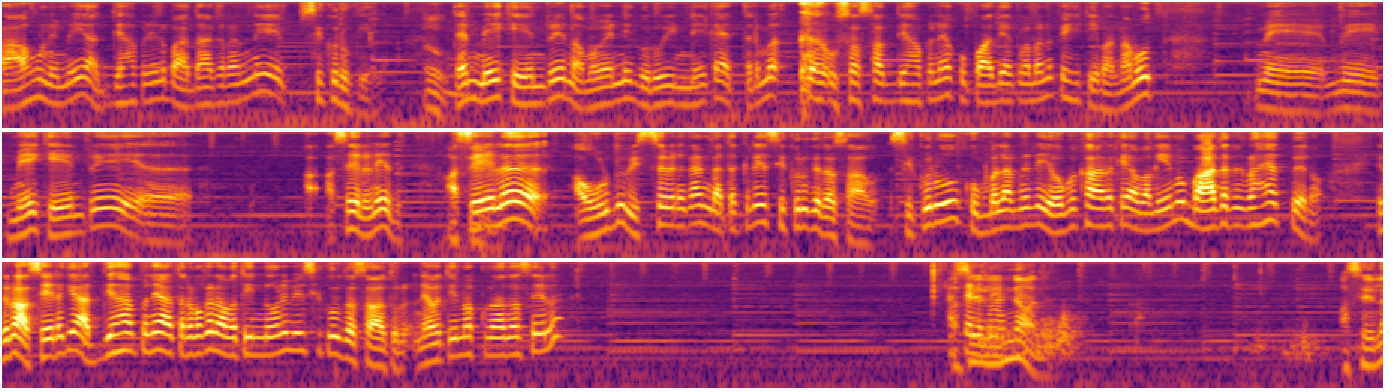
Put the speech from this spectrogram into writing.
රාහු නෙමේ අධ්‍යාපනයට බාධා කරන්නේ සිකුරු කියලා. දැන් මේ කේන්ද්‍රේ නම වෙන්නේ ගුරු ඉන්න එක ඇතරම උසස් අධ්‍යාපනයක් උපාදයක් ලබන පිහිටීම නමුත් මේ කේන්ද්‍රේ අසේල නේද? අසේල අවුදු විස්ස වෙනකන් ගත කරේ සිකුරුග දසාාව. සිකුරු කුම්බලක්නට යෝගකාරකය වගේම බාධක ග්‍රහත් වෙන එතර අසේලගේ අධ්‍යාපනය අතරමක නවතින් ඕන මේ සිකුරු දසාතුළ නැවතීමක් වුණා දසේල අසේල ඉන්නවද? අසේල?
